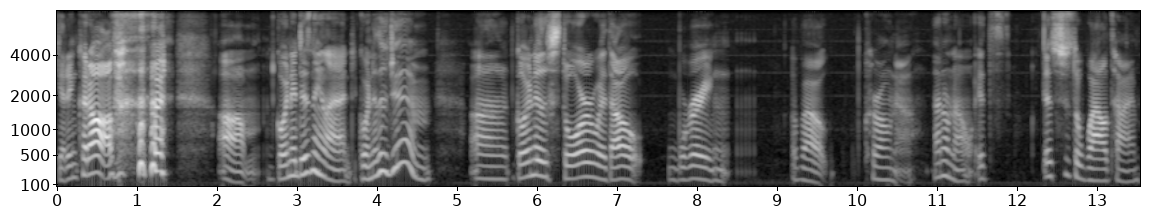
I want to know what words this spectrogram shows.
getting cut off, um, going to Disneyland, going to the gym, uh, going to the store without worrying about Corona. I don't know. It's it's just a wild time.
